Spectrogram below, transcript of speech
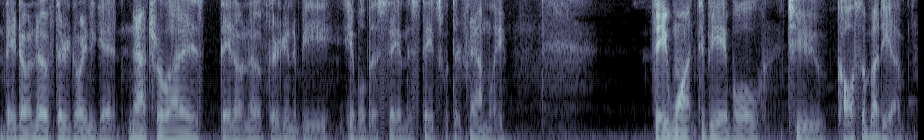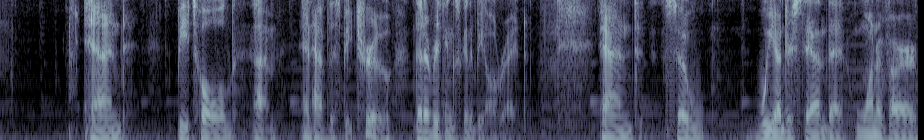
they don't know if they're going to get naturalized, they don't know if they're going to be able to stay in the States with their family. They want to be able to call somebody up and be told, um, and have this be true, that everything's going to be all right. And so we understand that one of our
